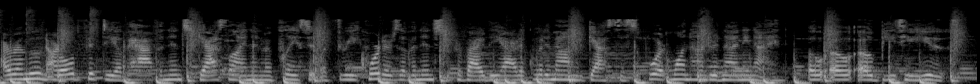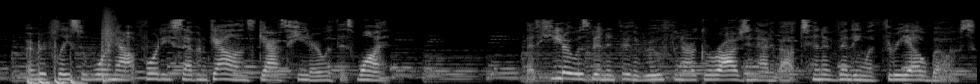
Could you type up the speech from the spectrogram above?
I removed our old 50 of half an inch gas line and replaced it with 3 quarters of an inch to provide the adequate amount of gas to support 199,000 BTUs. I replaced a worn out 47 gallons gas heater with this one. That heater was vented through the roof in our garage and had about 10 of venting with 3 elbows.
